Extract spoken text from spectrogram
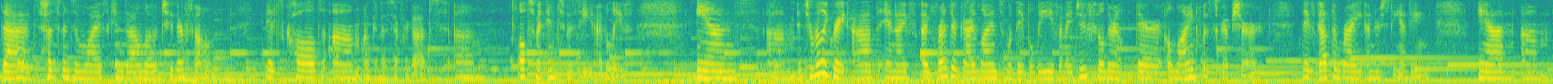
that husbands and wives can download to their phone. It's called, um, oh goodness, I forgot, um, Ultimate Intimacy, I believe. And um, it's a really great app, and I've, I've read their guidelines and what they believe, and I do feel they're, they're aligned with Scripture. They've got the right understanding. And um,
